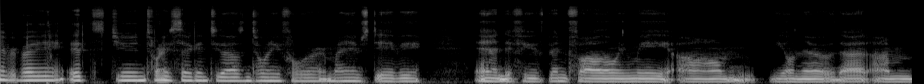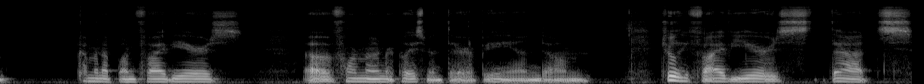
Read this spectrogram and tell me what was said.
everybody. It's June 22nd, 2024. My name's Davie. And if you've been following me, um, you'll know that I'm coming up on five years of hormone replacement therapy. And um, truly, five years that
